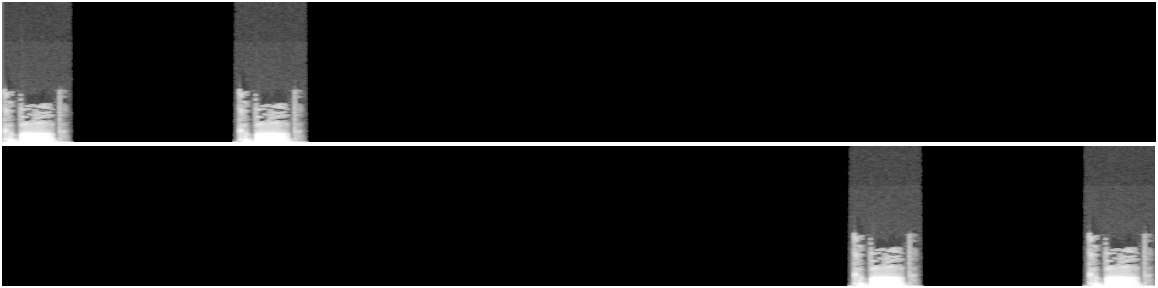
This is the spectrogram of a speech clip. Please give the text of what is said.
kebab. Kebab. Kebab. Kebab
